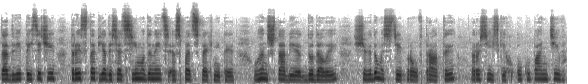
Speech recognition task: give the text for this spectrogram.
та 2357 одиниць спецтехніки. У Генштабі додали, що відомості про втрати російських окупантів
